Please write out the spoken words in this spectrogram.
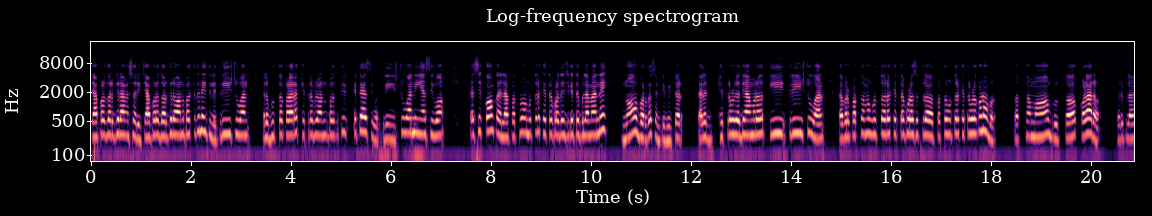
चापर दर्घ्य आम सरी चापर दर्घ्य अनुपात के थ्री त्रीस टू वाला वृत्तकार क्षेत्रफल अनुपात के त्रीस टू वन ही आसो सी कौन कहला प्रथम वृत्तर क्षेत्रफल देखिए के मैंने नौ वर्ग सेमिटर तेल क्षेत्रफल जदि आम त्रीस टू वन तापर प्रथम वृत्तर क्षेत्रफल सूत्र प्रथम वृत्तर क्षेत्रफल कौन हम प्रथम वृत्त कलार सरी पे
